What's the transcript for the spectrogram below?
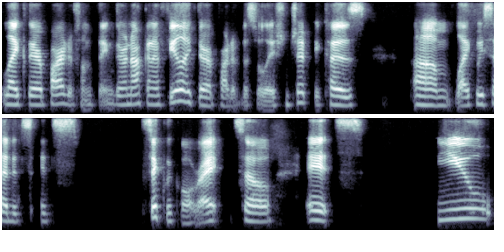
like they're part of something. They're not going to feel like they're a part of this relationship because um like we said it's it's cyclical, right? So it's you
